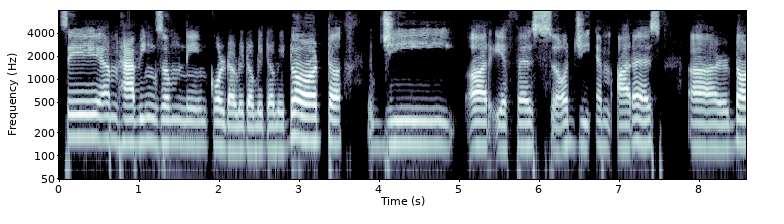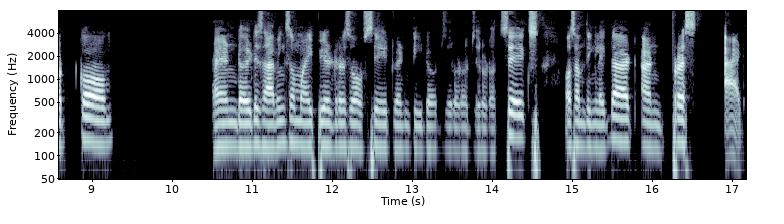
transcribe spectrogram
Say i'm having some name called www.grfs or gmrs uh, dot com and uh, it is having some ip address of say 20.0.0.6 or something like that and press add.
